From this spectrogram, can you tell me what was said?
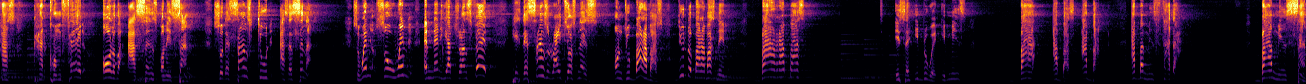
has had conferred all of our sins on his son. So the son stood as a sinner. So when so when and then he had transferred his the son's righteousness onto Barabbas. Do you know Barabbas' name? Barabbas is a Hebrew word. It means Ba Abbas. Abba. Abba means father. Ba means son.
